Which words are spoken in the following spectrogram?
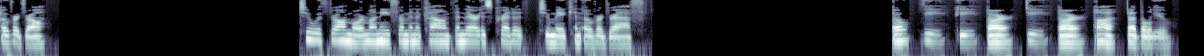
Overdraw. To withdraw more money from an account than there is credit, to make an overdraft. O V E R D R A W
